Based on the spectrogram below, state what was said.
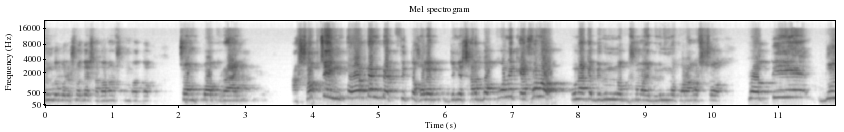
হিন্দু পরিষদের সাধারণ সম্পাদক চম্পক রায় আর সবচেয়ে ইম্পর্টেন্ট ব্যক্তিত্ব হলেন যিনি সার্বক্ষণিক এখনও উনাকে বিভিন্ন সময় বিভিন্ন পরামর্শ প্রতি দুই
